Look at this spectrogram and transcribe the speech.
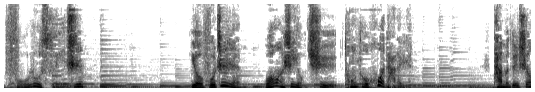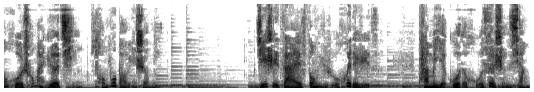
福禄随之。”有福之人，往往是有趣、通透、豁达的人。他们对生活充满热情，从不抱怨生命。即使在风雨如晦的日子，他们也过得活色生香。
